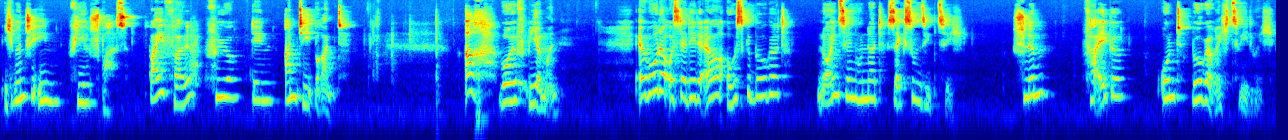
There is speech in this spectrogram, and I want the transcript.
Ich wünsche Ihnen viel Spaß. Beifall für den Antibrand. Ach, Wolf Biermann. Er wurde aus der DDR ausgebürgert 1976. Schlimm, feige und bürgerrechtswidrig.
